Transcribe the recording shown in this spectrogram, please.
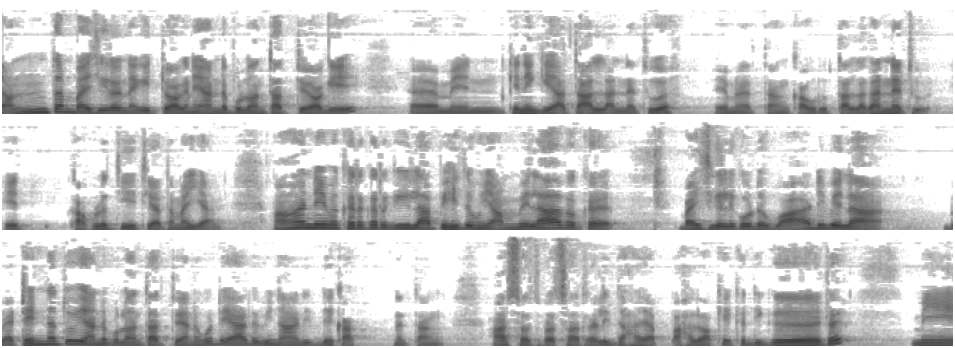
යන්තම් බයිසිකල් නැගිට්ටවාගෙන යන්න පුළුවන් තත්ත්වය වගේ මේ කෙනෙක්ගේ අත අල්ලන්නේ නැතුව එහෙම නැත්නම් කවුරුත් අල්ලගන්න නැතුව ඒ කකුල තිය තියා තමයි යන්නේ. ආන්නේම කර කර ගිහිලා අපි හිතමු යම් වෙලාවක බයිසිකල් එක උඩ වාඩි වෙලා වැටෙන්නේ නැතුව යන්න පුළුවන් තත්ත්වය යනකොට එයාට විනාඩි දෙකක් නැත්නම් ආස්වාද ප්‍රසාර රැලි 10ක් 15ක් එක දිගට මේ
